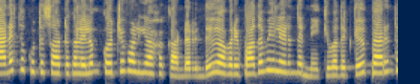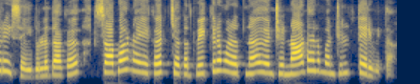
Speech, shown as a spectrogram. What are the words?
அனைத்து குற்றச்சாட்டுகளிலும் குற்றவாளியாக கண்டறிந்து அவரை பதவியிலிருந்து நீக்குவதற்கு பரிந்துரை செய்துள்ளதாக சபாநாயகர் ஜெகத் விக்ரமரத்ன இன்று நாடாளுமன்றில் தெரிவித்தார்.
